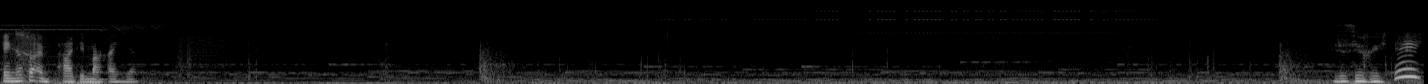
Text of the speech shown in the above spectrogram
Kennt noch so einen Partymacher hier? Das hier richtig?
